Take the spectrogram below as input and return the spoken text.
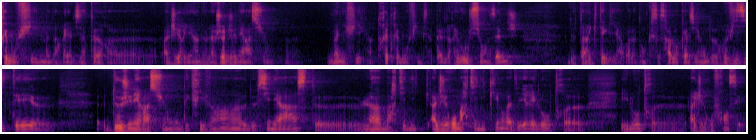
très beau film d'un réalisateur euh, algérien de la jeune génération, euh, magnifique, un très très beau film qui s'appelle Révolution Zenj de Tariq Tegia. Voilà, donc ce sera l'occasion de revisiter euh, deux générations d'écrivains, de cinéastes, l'un martinique, algéro-martiniquais on va dire, et l'autre algéro-français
